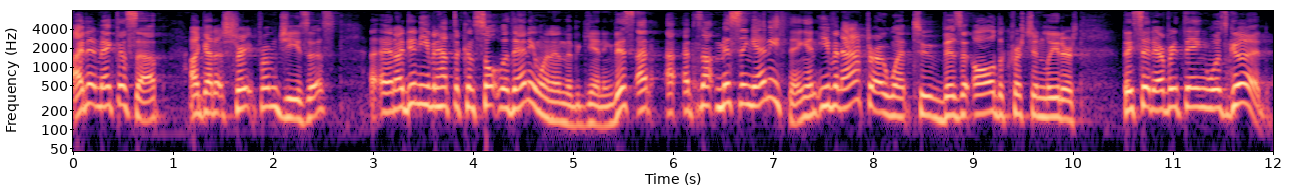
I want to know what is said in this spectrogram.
I didn't make this up, I got it straight from Jesus. And I didn't even have to consult with anyone in the beginning. This, I, I, it's not missing anything. And even after I went to visit all the Christian leaders, they said everything was good.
